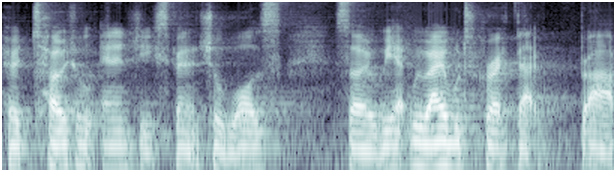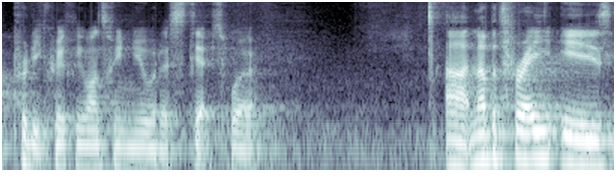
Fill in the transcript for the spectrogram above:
her total energy expenditure was. So we, we were able to correct that uh, pretty quickly once we knew what her steps were. Uh, number three is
